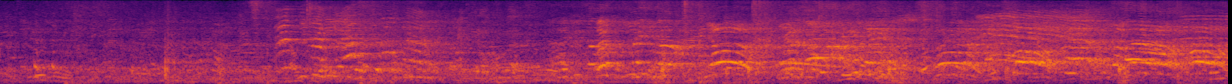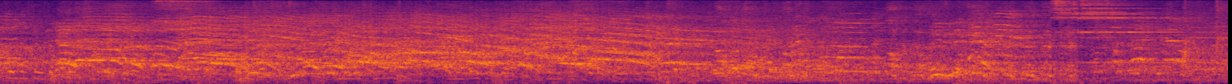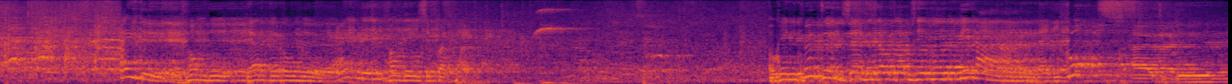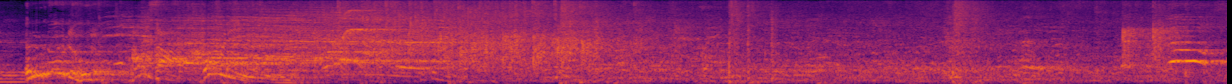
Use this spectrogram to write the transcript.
Einde van de derde ronde. Einde van deze partij. Oké, de punten zijn geteld, dames en heren, de winnaar. En die komt uit de rode hoek. Hamza Omri.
